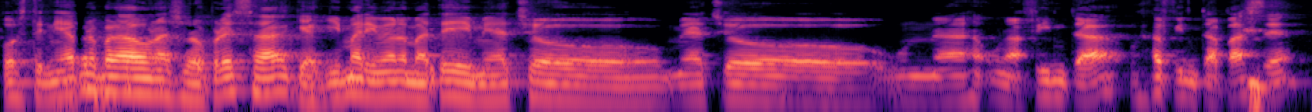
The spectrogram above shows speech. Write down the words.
os tenía preparada una sorpresa, que aquí Maribel Matei me ha hecho, me ha hecho una, una finta, una finta pase,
